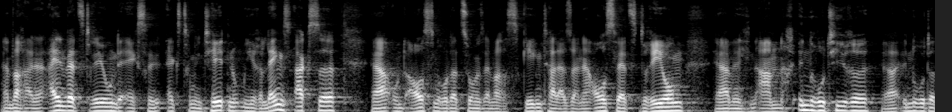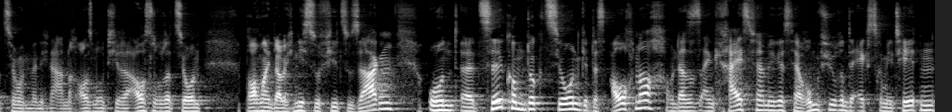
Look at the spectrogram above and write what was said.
Einfach eine Einwärtsdrehung der Extremitäten um ihre Längsachse, ja. Und Außenrotation ist einfach das Gegenteil, also eine Auswärtsdrehung, ja. Wenn ich einen Arm nach innen rotiere, ja, Innenrotation, wenn ich einen Arm nach außen rotiere, Außenrotation, braucht man, glaube ich, nicht so viel zu sagen. Und äh, Zirkumduktion gibt es auch noch und das ist ein kreisförmiges herumführende Extremitäten,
